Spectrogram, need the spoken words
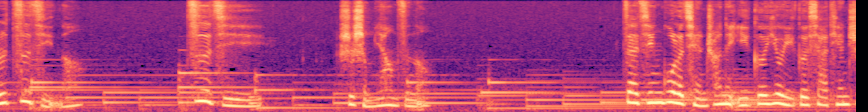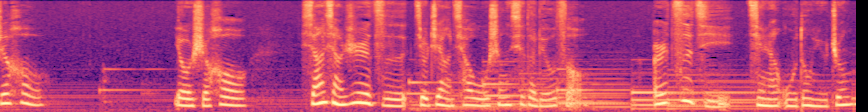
而自己呢？自己是什么样子呢？在经过了浅川的一个又一个夏天之后，有时候想想日子就这样悄无声息的流走。而自己竟然无动于衷，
